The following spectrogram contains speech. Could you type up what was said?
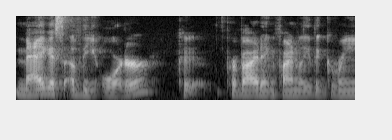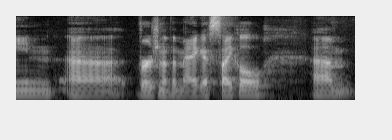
Magus of the Order, c- providing finally the green uh, version of the Magus cycle. Um,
